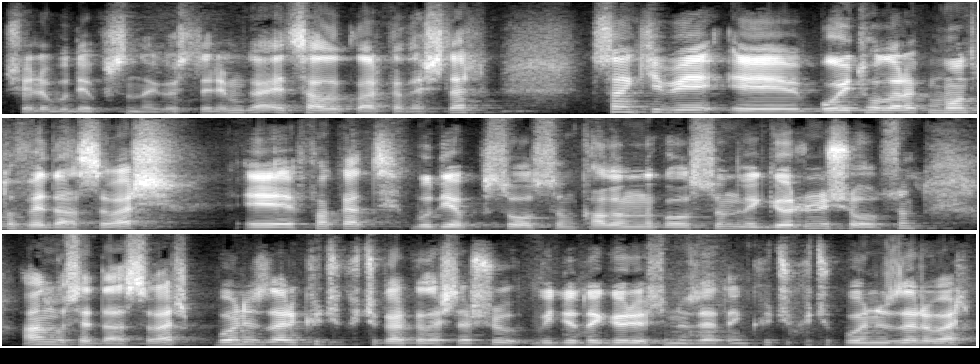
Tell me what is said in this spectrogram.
Şöyle bu yapısını da göstereyim. Gayet sağlıklı arkadaşlar. Sanki bir e, boyut olarak monto fedası var. E, fakat bu yapısı olsun, kalınlık olsun ve görünüş olsun angus edası var. Boynuzları küçük küçük arkadaşlar. Şu videoda görüyorsunuz zaten. Küçük küçük boynuzları var.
